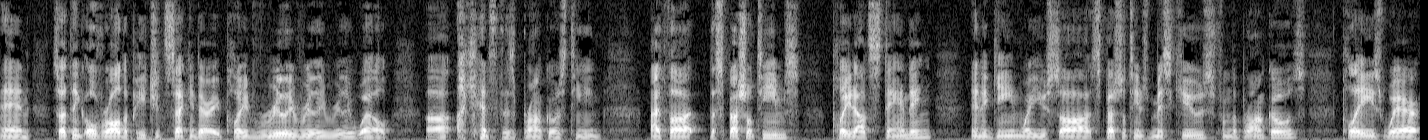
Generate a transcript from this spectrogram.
And so I think overall the Patriots secondary played really, really, really well uh, against this Broncos team. I thought the special teams played outstanding in a game where you saw special teams miscues from the Broncos, plays where,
